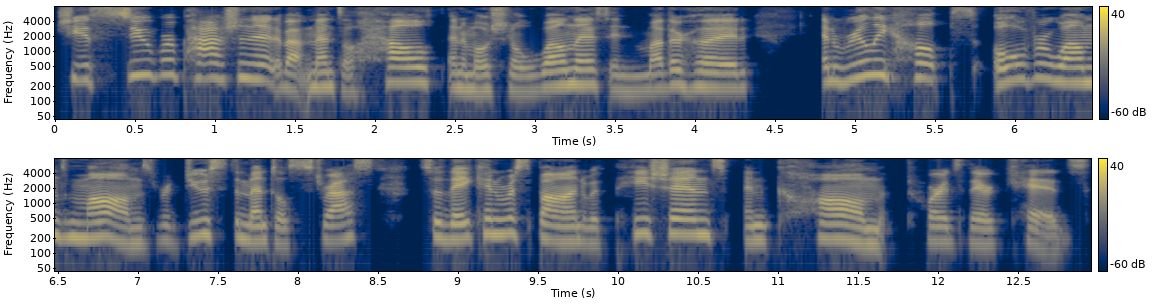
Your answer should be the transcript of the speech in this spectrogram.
She is super passionate about mental health and emotional wellness in motherhood and really helps overwhelmed moms reduce the mental stress so they can respond with patience and calm towards their kids.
